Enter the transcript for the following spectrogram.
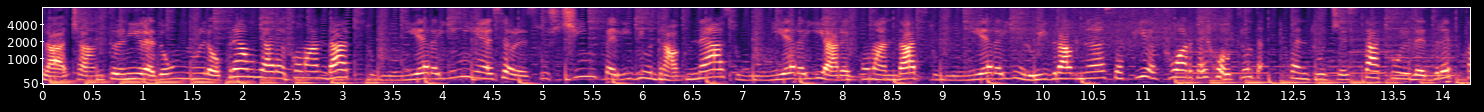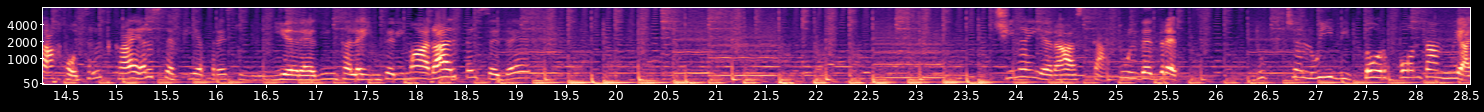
La acea întâlnire domnul Oprea mi-a recomandat sublinierei mie să îl susțin pe Liviu Dragnea. Sublinierei a recomandat sublinierei lui Dragnea să fie foarte hotărât, pentru ce statul de drept a hotărât ca el să fie presubliniere dintele interimar al PSD. Cine era statul de drept? După ce lui Victor Ponta nu i-a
